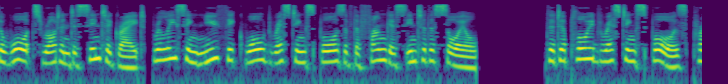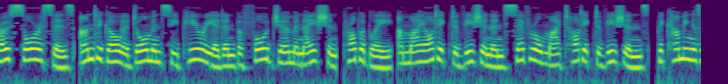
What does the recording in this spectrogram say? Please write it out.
the warts rot and disintegrate, releasing new thick-walled resting spores of the fungus into the soil. The diploid resting spores undergo a dormancy period and before germination probably a meiotic division and several mitotic divisions, becoming a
